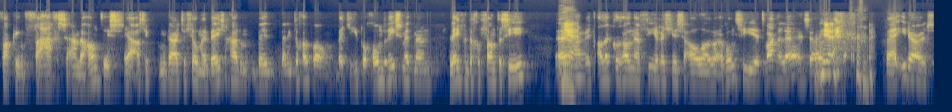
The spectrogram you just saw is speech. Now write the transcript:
fucking vaags aan de hand is. Ja, als ik me daar te veel mee bezig hou, dan ben, ben ik toch ook wel een beetje hypochondrisch met mijn levendige fantasie. Uh, Waar ik alle coronavirusjes al rond zie dwarrelen en zo. Bij ieder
